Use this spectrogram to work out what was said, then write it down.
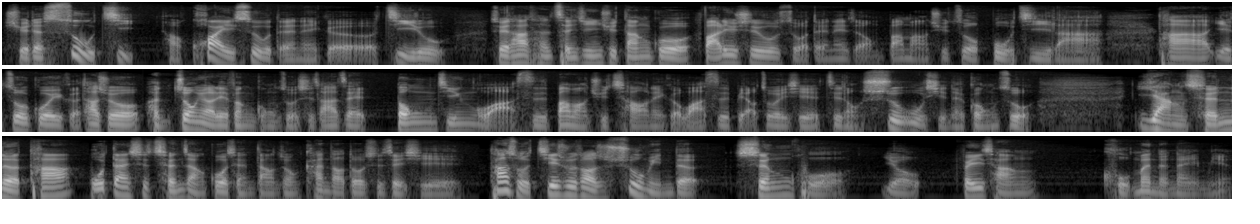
学的速记，好快速的那个记录。所以他曾曾经去当过法律事务所的那种帮忙去做簿记啦。他也做过一个他说很重要的一份工作，是他在东京瓦斯帮忙去抄那个瓦斯表，做一些这种事务型的工作。养成了他不但是成长过程当中看到都是这些，他所接触到的庶民的生活，有非常苦闷的那一面，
